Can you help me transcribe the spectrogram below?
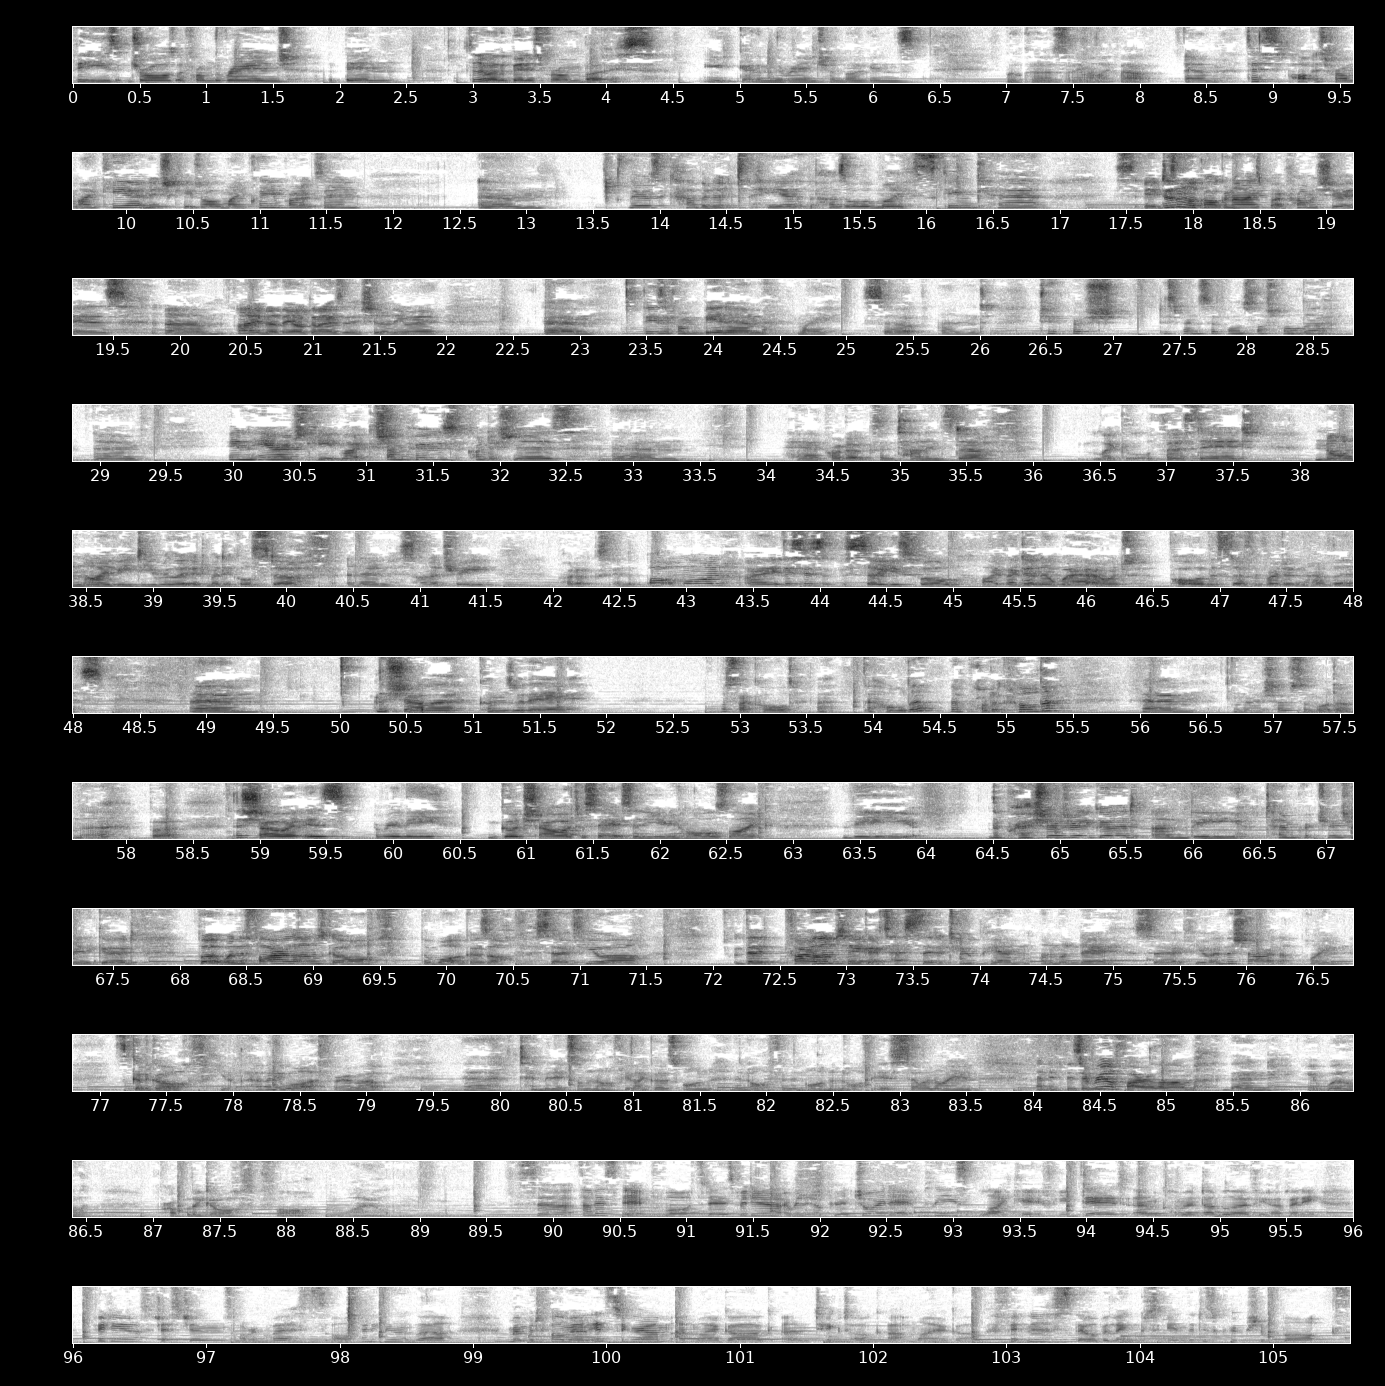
these drawers are from the range. The bin, I don't know where the bin is from, but you get them in the range from Buggins, Booker's, anywhere like that. Um, this pot is from Ikea and it just keeps all my cleaning products in. Um, there is a cabinet here that has all of my skincare. It doesn't look organised, but I promise you it is. Um, I know the organisation anyway. Um, these are from B&M, my soap and toothbrush dispenser form slash holder. Um, in here I just keep like shampoos, conditioners, um, hair products and tanning stuff, like first aid, non-IBD related medical stuff, and then sanitary products in the bottom one. I This is so useful. Like, I don't know where I would put all this stuff if I didn't have this. Um, the shower comes with a, what's that called? A, a holder, a product holder. Um, and I just have some more down there. But the shower is a really good shower to say it's in a uni halls. Like the the pressure is really good and the temperature is really good. But when the fire alarms go off, the water goes off. So if you are the fire alarms here get tested at 2pm on Monday, so if you're in the shower at that point, it's gonna go off. You're not gonna have any water for about uh, 10 minutes on and off. It like goes on and then off and then on and off. It is so annoying. And if there's a real fire alarm, then it will probably go off for a while. So that is it for today's video. I really hope you enjoyed it. Please like it if you did and comment down below if you have any video suggestions or requests or anything like that. Remember to follow me on Instagram at MayaGarg and TikTok at MayaGarg Fitness. They will be linked in the description box.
